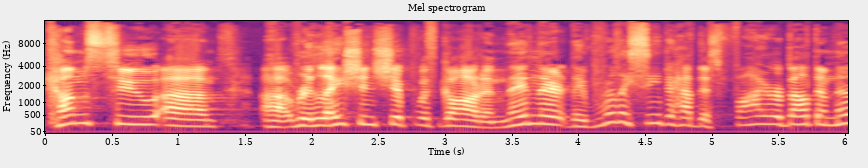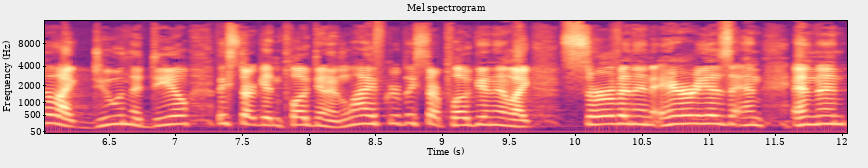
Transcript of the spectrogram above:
comes to um, uh, relationship with God, and then they they really seem to have this fire about them. They're like doing the deal. They start getting plugged in in life group. They start plugged in in like serving in areas, and and then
